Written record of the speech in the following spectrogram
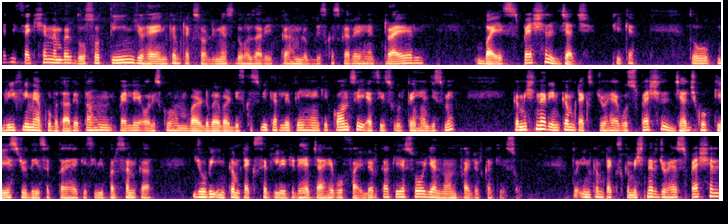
अच्छा जी सेक्शन नंबर 203 जो है इनकम टैक्स ऑर्डिनेंस 2001 का हम लोग डिस्कस कर रहे हैं। ट्रायल बाय स्पेशल जज ठीक है? तो ब्रीफली मैं आपको बता देता हूँ पहले और इसको हम वर्ड बाय वर्ड डिस्कस भी कर लेते हैं कि कौन सी ऐसी सूरतें हैं जिसमें कमिश्नर इनकम टैक्स जो है वो स्पेशल जज को केस जो दे सकता है किसी भी पर्सन का, जो भी इनकम टैक्स से रिलेटेड है, चाहे वो फाइलर का केस हो या नॉन फाइलर का केस हो। तो इनकम टैक्स कमिश्नर जो है स्पेशल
